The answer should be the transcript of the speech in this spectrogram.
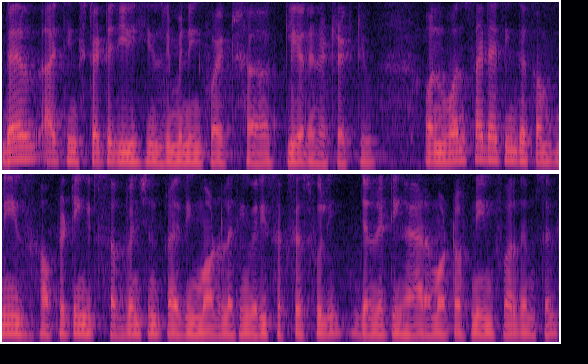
There, I think strategy is remaining quite uh, clear and attractive. On one side, I think the company is operating its subvention pricing model, I think, very successfully, generating higher amount of name for themselves.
